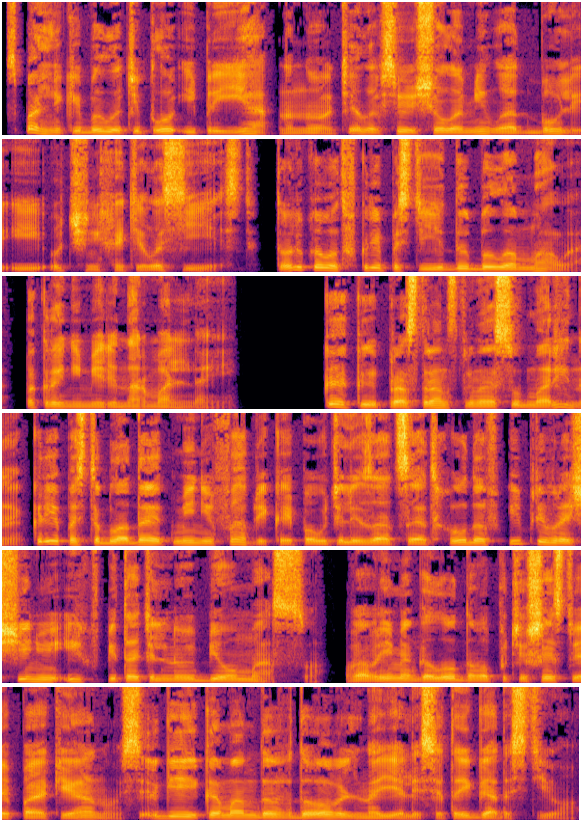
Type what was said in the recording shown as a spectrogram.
В спальнике было тепло и приятно, но тело все еще ломило от боли и очень хотелось есть. Только вот в крепости еды было мало, по крайней мере нормальной. Как и пространственная субмарина, крепость обладает мини-фабрикой по утилизации отходов и превращению их в питательную биомассу. Во время голодного путешествия по океану Сергей и команда вдоволь наелись этой гадостью.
